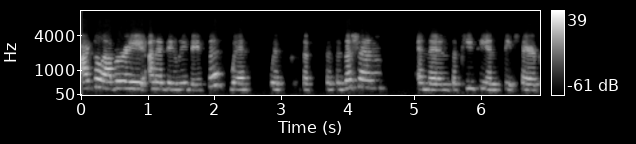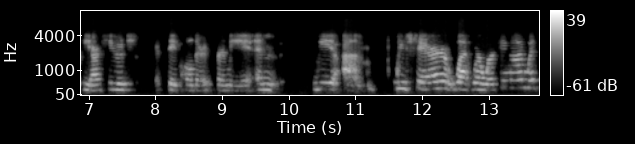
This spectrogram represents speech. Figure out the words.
I collaborate on a daily basis with, with the, the physicians, and then the PT and speech therapy are huge stakeholders for me, and we um, we share what we're working on with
